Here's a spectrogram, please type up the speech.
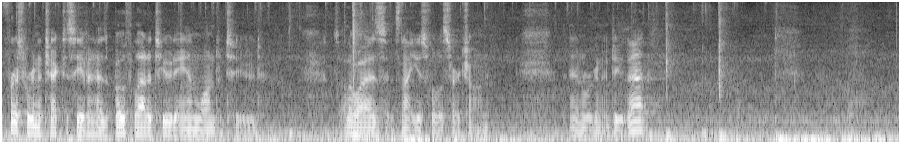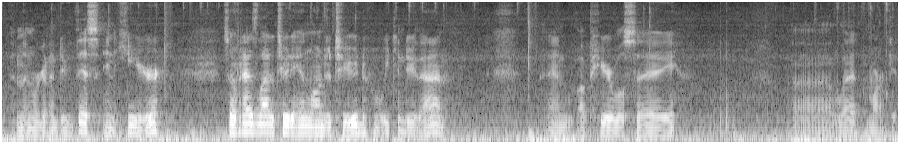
first we're going to check to see if it has both latitude and longitude. Otherwise it's not useful to search on. And we're going to do that. And then we're going to do this in here. So if it has latitude and longitude, we can do that. And up here we'll say uh, let market.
